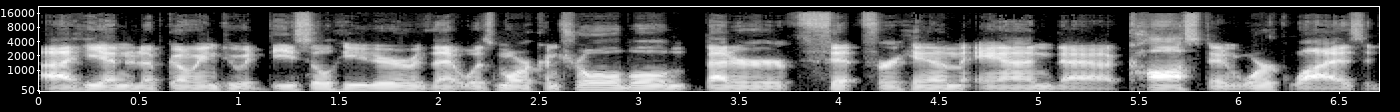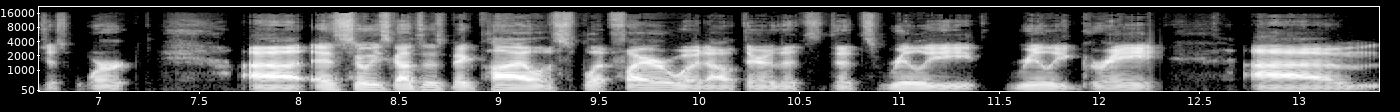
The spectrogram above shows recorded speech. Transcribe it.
uh, he ended up going to a diesel heater that was more controllable, better fit for him, and uh, cost and work wise, it just worked. Uh, and so he's got this big pile of split firewood out there that's that's really really great. Um,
